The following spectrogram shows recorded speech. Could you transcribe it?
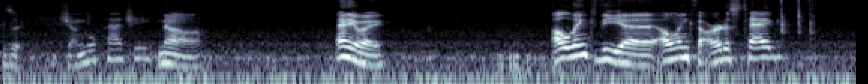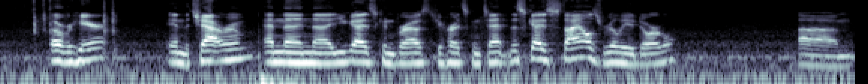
is it Jungle Patchy? No. Anyway, I'll link the uh, I'll link the artist tag over here in the chat room, and then uh, you guys can browse to your heart's content. This guy's style is really adorable. Um,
